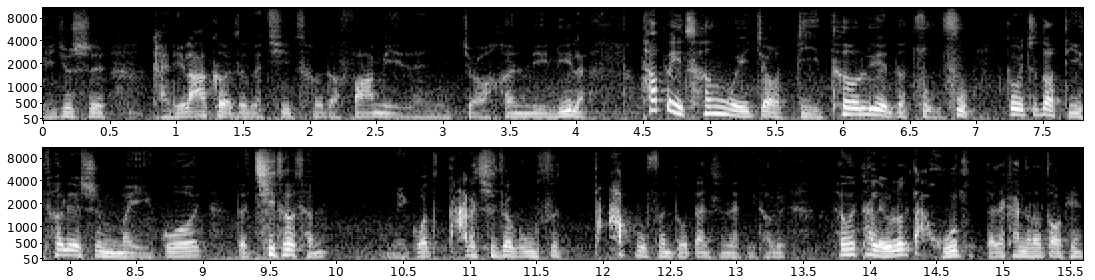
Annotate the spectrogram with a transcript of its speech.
也就是凯迪拉克这个汽车的发明人，叫亨利·利兰。他被称为叫底特律的祖父。各位知道，底特律是美国的汽车城，美国的大的汽车公司大部分都诞生在底特律。他因为他留了个大胡子，大家看到的照片，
